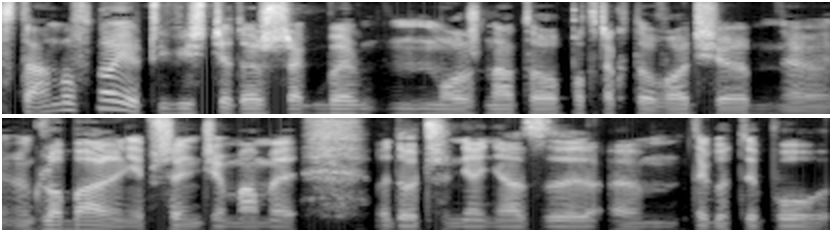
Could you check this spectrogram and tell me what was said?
Stanów, no i oczywiście też jakby można to potraktować globalnie. Wszędzie mamy do czynienia z tego typu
